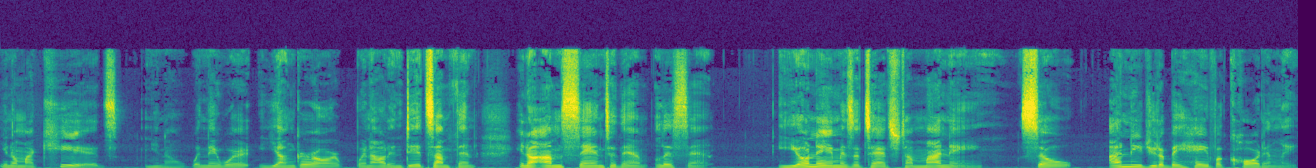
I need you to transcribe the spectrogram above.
you know, my kids, you know, when they were younger or went out and did something, you know, I'm saying to them, listen, your name is attached to my name. So I need you to behave accordingly.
